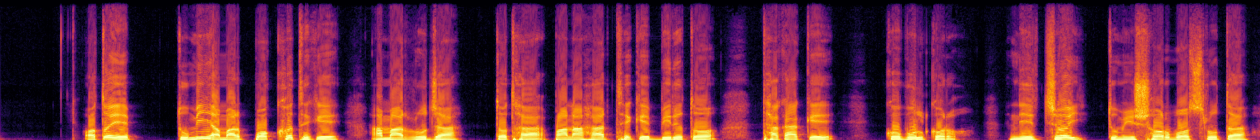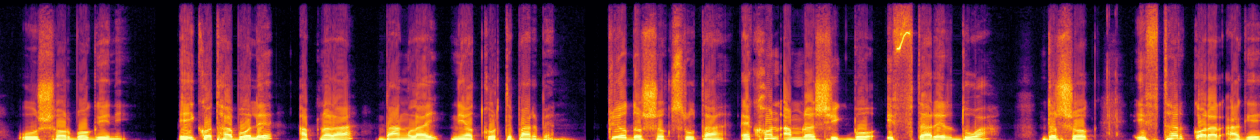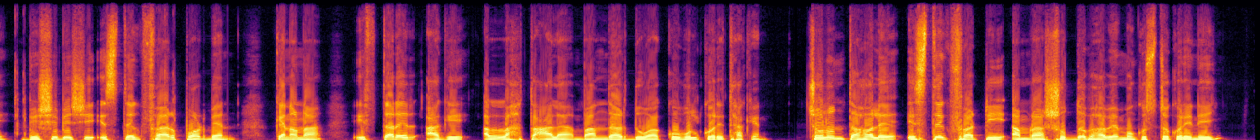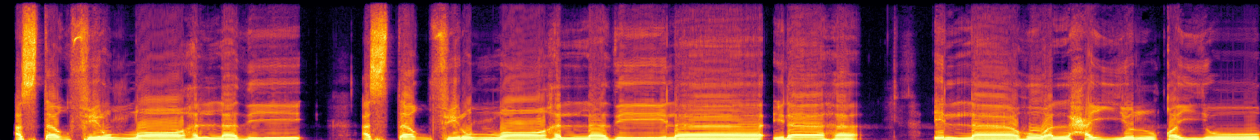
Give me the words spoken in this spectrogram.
অতএব তুমি আমার পক্ষ থেকে আমার রোজা তথা পানাহার থেকে বিরত থাকাকে কবুল করো। নিশ্চয়ই তুমি সর্বশ্রোতা ও সর্বজ্ঞানী। এই কথা বলে আপনারা বাংলায় নিয়ত করতে পারবেন। প্রিয় দর্শক, শ্রোতা, এখন আমরা শিখব ইফতারের দোয়া। দর্শক, ইফতার করার আগে বেশি বেশি ইস্তেগফার পড়বেন, কেননা ইফতারের আগে আল্লাহ তাআলা বান্দার দোয়া কবুল করে থাকেন। চলুন তাহলে ইস্তেগফারটি আমরা শুদ্ধভাবে মুখস্থ করে নেই। আস্তাগফিরুল্লাহাল্লাযী আস্তাগফিরুল্লাহাল্লাযী লা ইলাহা ইল্লা হুয়াল হাইয়ুল কাইয়্যুম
